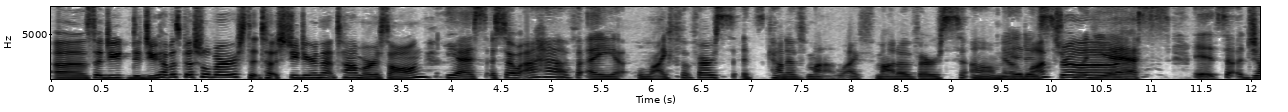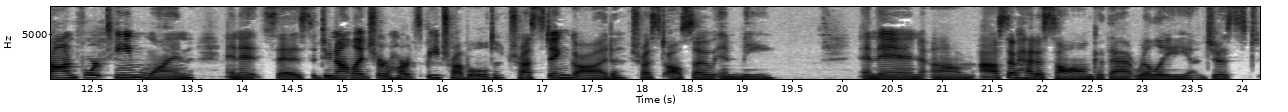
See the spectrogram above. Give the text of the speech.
Uh, so, do you, did you have a special verse that touched you during that time, or a song? Yes. So I have a life verse. It's kind of my life motto verse. Um, Yeah, it is- yes. It's John 14, 1, and it says, Do not let your hearts be troubled. Trust in God. Trust also in me. And then um, I also had a song that really just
